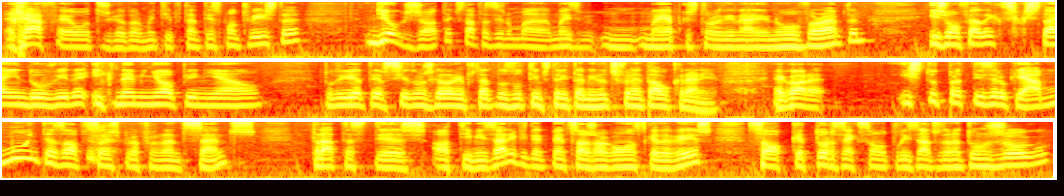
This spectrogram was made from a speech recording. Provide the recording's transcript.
Rafa é outro jogador muito importante desse ponto de vista. Diogo Jota, que está a fazer uma, uma, uma época extraordinária no Wolverhampton. E João Félix, que está em dúvida e que, na minha opinião, poderia ter sido um jogador importante nos últimos 30 minutos frente à Ucrânia. Agora, isto tudo para te dizer o quê? Há muitas opções para Fernando Santos. Trata-se de as otimizar. Evidentemente, só jogam 11 de cada vez. Só 14 é que são utilizados durante um jogo.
